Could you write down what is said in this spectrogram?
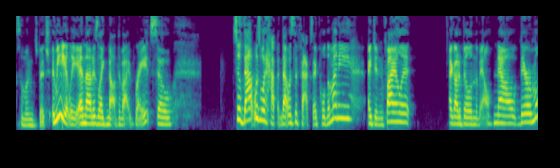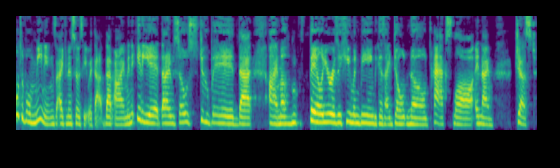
someone's bitch immediately. And that is like not the vibe, right? So, so that was what happened. That was the facts. I pulled the money. I didn't file it. I got a bill in the mail. Now, there are multiple meanings I can associate with that. That I'm an idiot, that I'm so stupid, that I'm a failure as a human being because I don't know tax law and I'm just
